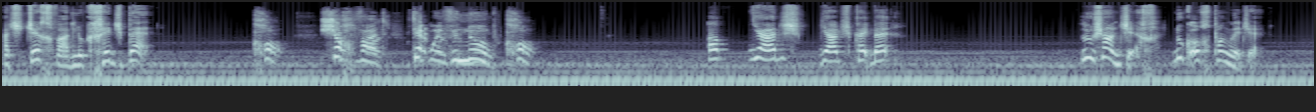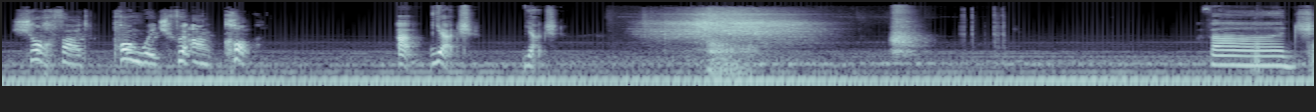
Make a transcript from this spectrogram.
Ach jich vad luk gij bet. Kro, shochvad, det wit vinob, kro. Up, Yaj, Yaj, kite bet. Lushan jich, nuk och ponglejet. Shochvad, pongwich voor aan kro. Up Yaj, Yaj. Fudge.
